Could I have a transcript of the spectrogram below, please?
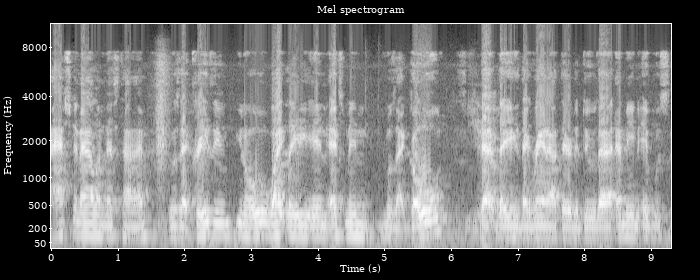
Ashton Allen this time. It was that crazy, you know, old white lady in X Men. Was that Gold? Yeah. That they they ran out there to do that. I mean, it was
